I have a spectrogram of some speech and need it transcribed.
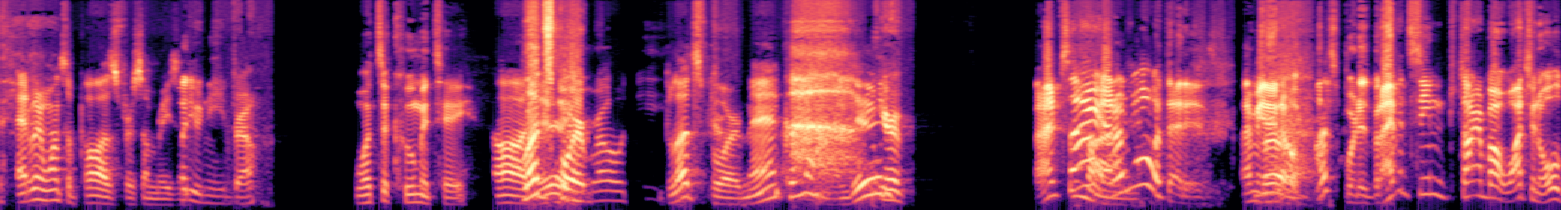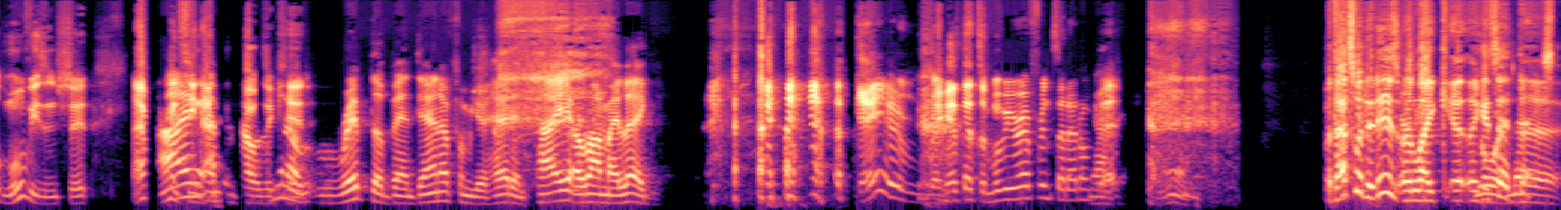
Edwin wants a pause for some reason. What do you need, bro? What's a kumite? Oh, dude. Bloodsport, bro. Bloodsport, man. Come on, dude. You're I'm sorry, I don't know what that is. I mean, I know Bro. what Bloodsport is, but I haven't seen talking about watching old movies and shit. I haven't I seen that since I was a I'm kid. rip the bandana from your head and tie it around my leg. okay, I guess that's a movie reference that I don't Yeah. get. Man. But that's what it is. Or like uh, like I You're said, next. the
